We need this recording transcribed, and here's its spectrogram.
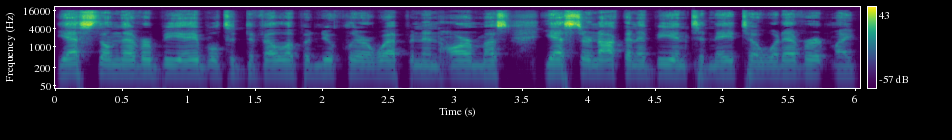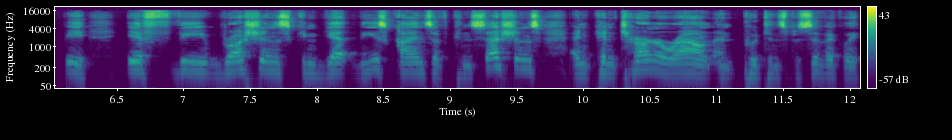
Yes, they'll never be able to develop a nuclear weapon and harm us. Yes, they're not going to be into NATO, whatever it might be. If the Russians can get these kinds of concessions and can turn around, and Putin specifically,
